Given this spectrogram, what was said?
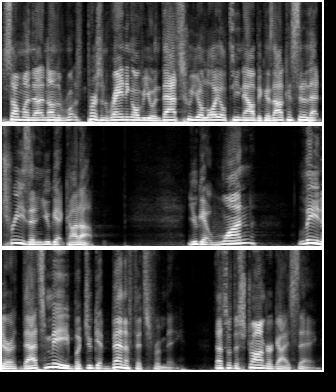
someone, another person reigning over you, and that's who your loyalty now. Because I'll consider that treason. You get caught up. You get one leader, that's me, but you get benefits from me. That's what the stronger guy's saying.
